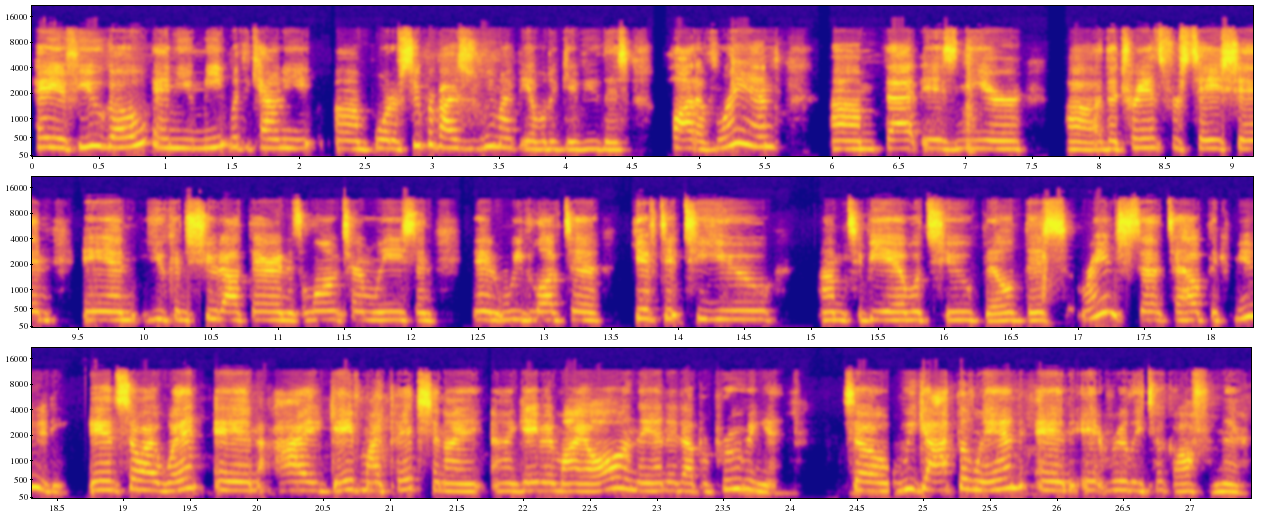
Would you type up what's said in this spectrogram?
hey, if you go and you meet with the county um, board of supervisors, we might be able to give you this plot of land um, that is near uh, the transfer station and you can shoot out there and it's a long-term lease and, and we'd love to gift it to you um, to be able to build this range to, to help the community. And so I went and I gave my pitch and I, I gave it my all and they ended up approving it. So we got the land and it really took off from there.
